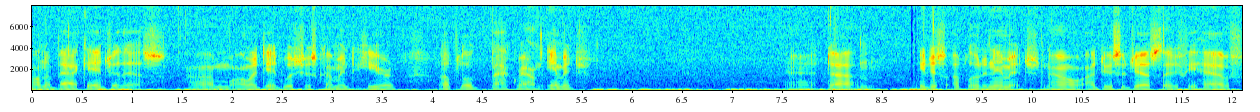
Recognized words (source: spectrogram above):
on the back edge of this. Um, all I did was just come into here, upload background image, and um, you just upload an image. Now, I do suggest that if you have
